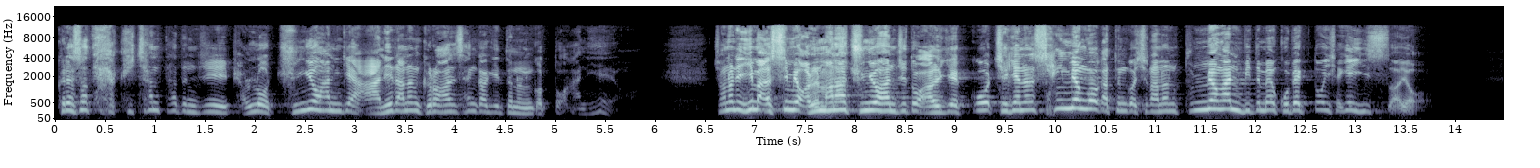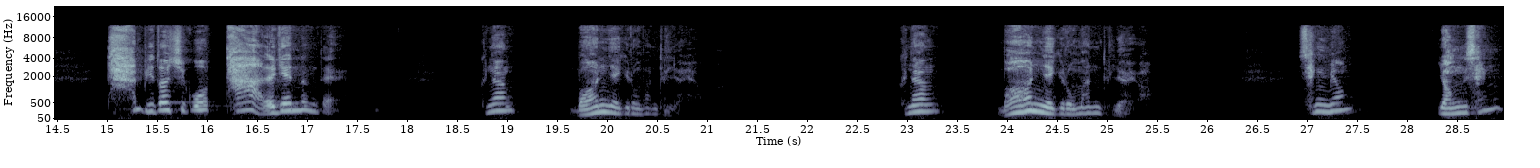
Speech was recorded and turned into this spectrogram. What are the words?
그래서 다 귀찮다든지 별로 중요한 게 아니라는 그러한 생각이 드는 것도 아니에요. 저는 이 말씀이 얼마나 중요한지도 알겠고 제게는 생명과 같은 것이라는 분명한 믿음의 고백도 제게 있어요. 다 믿어지고 다 알겠는데 그냥 먼 얘기로만 들려요. 그냥 먼 얘기로만 들려요. 생명, 영생,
